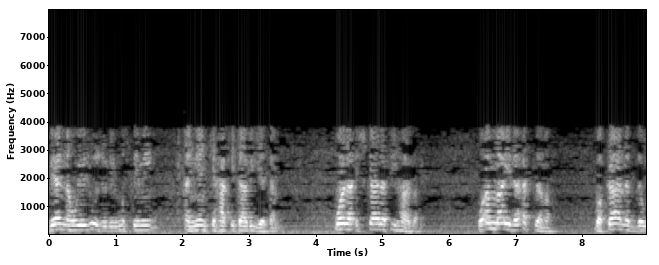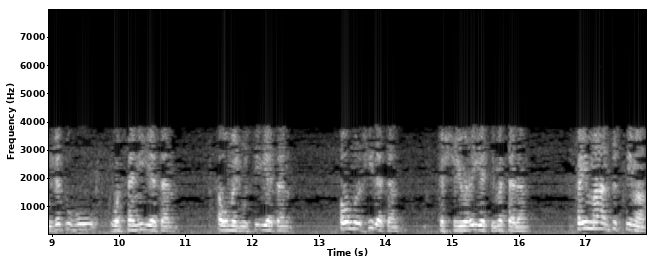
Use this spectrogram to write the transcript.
لأنه يجوز للمسلم أن ينكح كتابية. ولا إشكال في هذا. وأما إذا أسلم وكانت زوجته وثنية أو مجوسية أو ملحدة كالشيوعية مثلا فإما أن تسلم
